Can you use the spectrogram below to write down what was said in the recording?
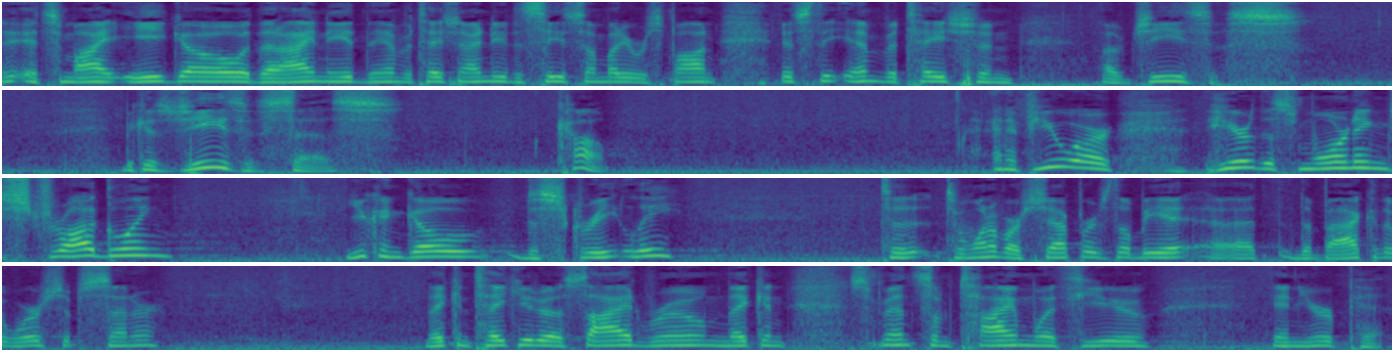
it's my ego that I need the invitation. I need to see somebody respond. It's the invitation of Jesus. Because Jesus says, Come. And if you are here this morning struggling, you can go discreetly to, to one of our shepherds. They'll be at, at the back of the worship center. They can take you to a side room, they can spend some time with you in your pit.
